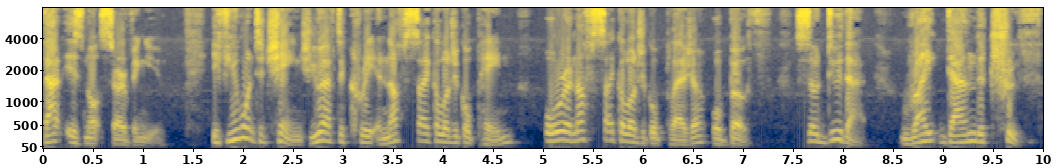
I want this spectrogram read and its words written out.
that is not serving you. If you want to change, you have to create enough psychological pain or enough psychological pleasure or both. So do that. Write down the truth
